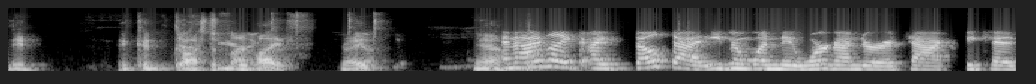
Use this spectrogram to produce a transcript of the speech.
it it could cost you your life right yeah. Yeah. And I like I felt that even when they weren't under attack because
